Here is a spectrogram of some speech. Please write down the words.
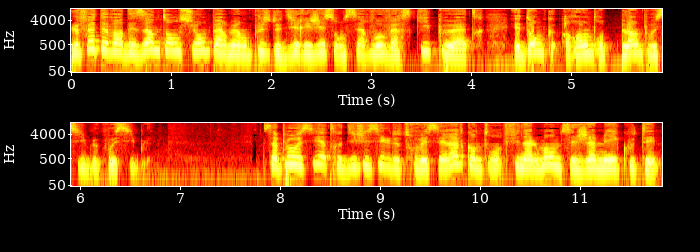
Le fait d'avoir des intentions permet en plus de diriger son cerveau vers ce qui peut être et donc rendre l'impossible possible. Ça peut aussi être difficile de trouver ses rêves quand on, finalement on ne s'est jamais écouté.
